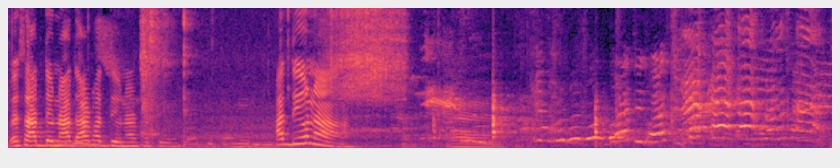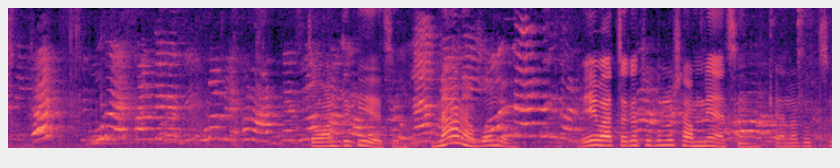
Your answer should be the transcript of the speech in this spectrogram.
ব্যাস আর দিও না আর- আর ভাত দিও না আর ভাত দিও না। আর দিও না। তোমার দিকেই আছে। না না বলো। এই বাচ্চা কাচ্চাগুলো সামনে আছে খেলা করছে।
